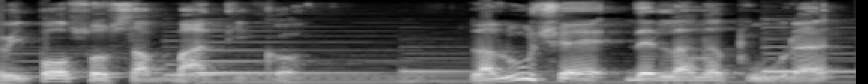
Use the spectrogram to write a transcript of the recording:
Riposo sabbatico. La luce della natura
